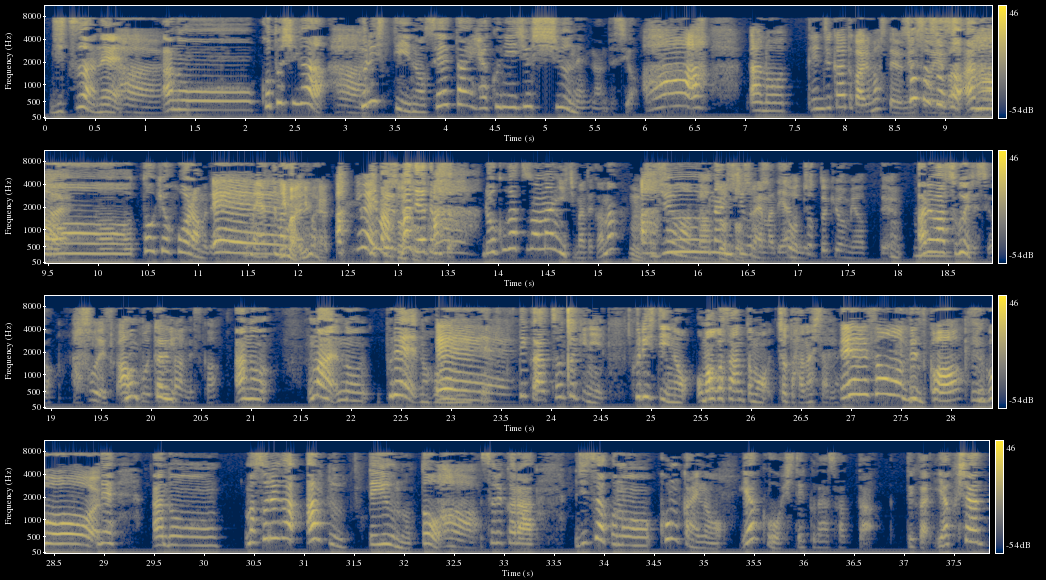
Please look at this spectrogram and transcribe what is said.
実はね、はい。あのー今年が、はいクリスティの生誕120周年なんですよ。あーあ、あの、展示会とかありましたよね。そうそうそうそう、あのー東京フォーラムでえー。今やってますよね。今、今やってあ、る。今やってる。今まだやってますあ6月の何日までかな、うん。十何日ぐらいまで。やそう、るんですちょっと興味あって。うん。あれはすごいですよ。あ、そうですか？あ、本当に。もう行かれたんですか？あの、まあ、あの、プレイの方に行って、えー。っていうか、その時に、クリスティのお孫さんともちょっと話したんだけえー、そうなんですか？うん。すごど、い。で、あのーまあ、それがあるっていうのと、はそれから、実はこの、今回の役をしてくださった、っていうか、役者、ん？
